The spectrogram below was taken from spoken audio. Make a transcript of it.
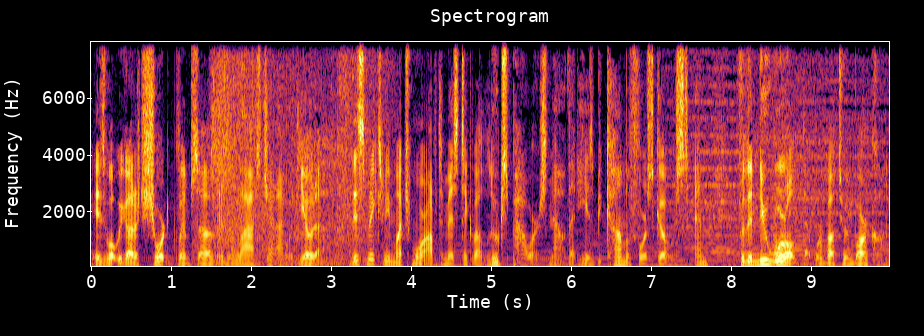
is what we got a short glimpse of in The Last Jedi with Yoda. This makes me much more optimistic about Luke's powers now that he has become a Force Ghost, and for the new world that we're about to embark on,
